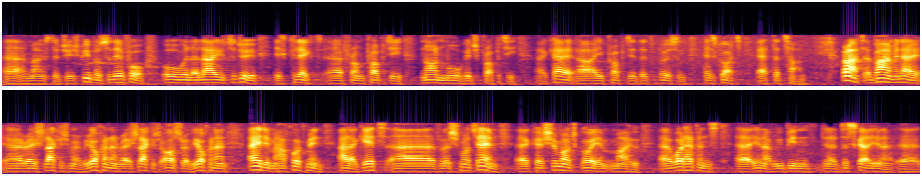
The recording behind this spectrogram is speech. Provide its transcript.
amongst the Jewish people. So, therefore, all we'll allow you to do is collect from property, non mortgage property, okay, a property that the person has has got at the time. All right, Abayim Minay, uh, Reish Lakish Rabbi Yochanan, Reish Lakish asked Rabbi Yochanan, Eidim Hachot Min Ala Get uh, V'Shmotem uh, Keshemot Goyim Mahu. What happens, you know, we've been you discuss, you know,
